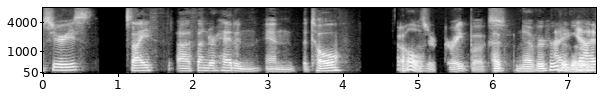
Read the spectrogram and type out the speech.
series. Scythe, uh Thunderhead and and The Toll. Oh, Those are great books. I've never heard I, of those. yeah i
